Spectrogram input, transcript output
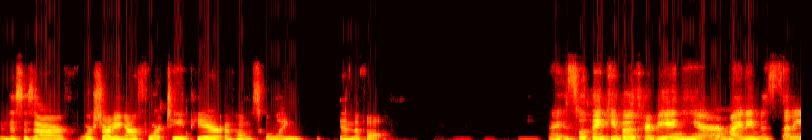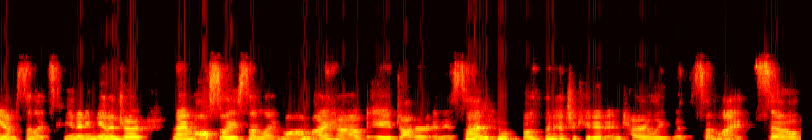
and this is our, we're starting our 14th year of homeschooling in the fall. Nice. Well, thank you both for being here. My name is Sunny. I'm Sonlight's community manager, and I'm also a Sonlight mom. I have a daughter and a son who have both been educated entirely with Sonlight. So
